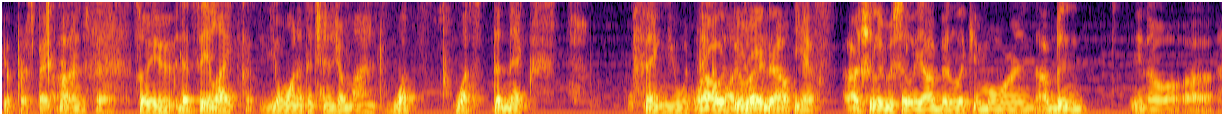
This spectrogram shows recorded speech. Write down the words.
your perspective. I understand. So if, let's say like you wanted to change your mind, what what's the next thing you would think What I would about do doing? right now? Yes. Actually, recently I've been looking more, and I've been, you know, uh,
